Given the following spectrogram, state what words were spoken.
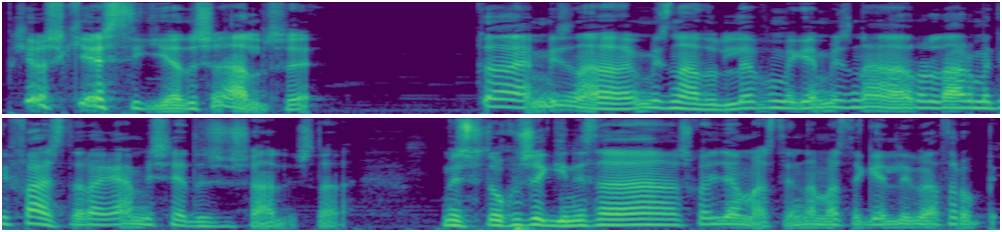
Ποιος σχέστηκε για τους άλλους, ε; Τώρα εμείς να, εμείς να δουλεύουμε και εμείς να ρολάρουμε τη φάση. Τώρα γάμισε τους άλλους τώρα. Με του φτωχού εγγενεί θα ασχολιόμαστε, να είμαστε και λίγο ανθρώποι.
